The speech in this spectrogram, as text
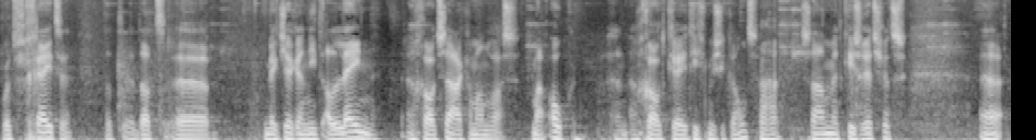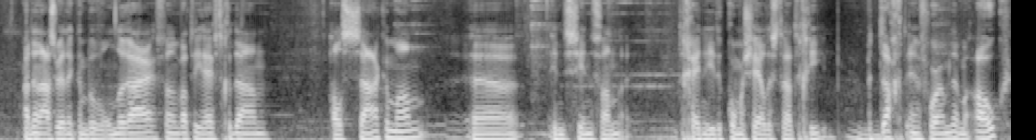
wordt vergeten. Dat, eh, dat eh, Mick Jagger niet alleen een groot zakenman was. Maar ook een, een groot creatief muzikant. Samen met Keith Richards. Eh, maar daarnaast ben ik een bewonderaar van wat hij heeft gedaan als zakenman. in de zin van degene die de commerciële strategie bedacht en vormde. Maar ook,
